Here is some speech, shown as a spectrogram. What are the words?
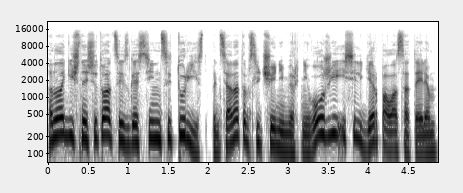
Аналогичная ситуация и с гостиницей «Турист», пансионатом с лечением Верхневолжья и Сельгер Палас отелем.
